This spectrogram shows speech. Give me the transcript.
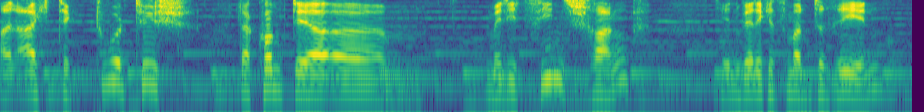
Ein Architekturtisch. Da kommt der ähm, Medizinschrank. Den werde ich jetzt mal drehen.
